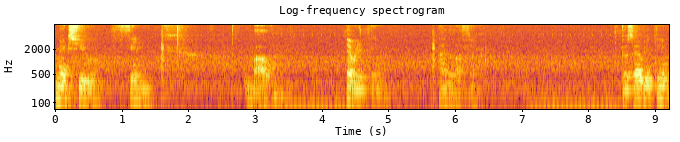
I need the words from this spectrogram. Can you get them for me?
makes you think about everything and nothing. Because everything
